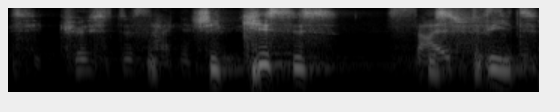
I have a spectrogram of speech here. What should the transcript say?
Sie küsste seine She kisses his feet.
